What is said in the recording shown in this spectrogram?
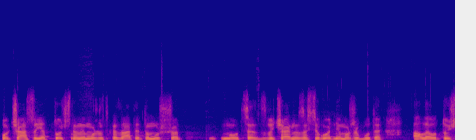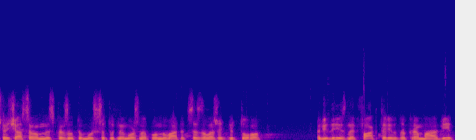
По часу я точно не можу сказати, тому що ну це звичайно за сьогодні може бути, але от точно час я вам не скажу, тому що тут не можна планувати. Все залежить від того, від різних факторів, зокрема від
